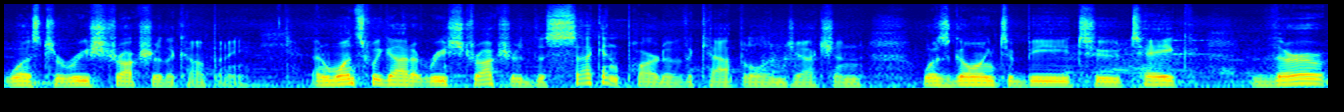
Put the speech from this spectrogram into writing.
was to restructure the company. And once we got it restructured, the second part of the capital injection was going to be to take their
